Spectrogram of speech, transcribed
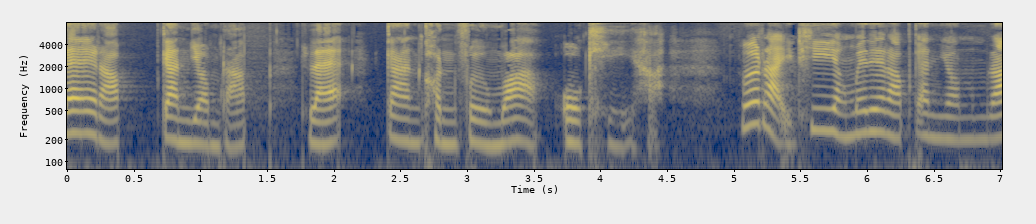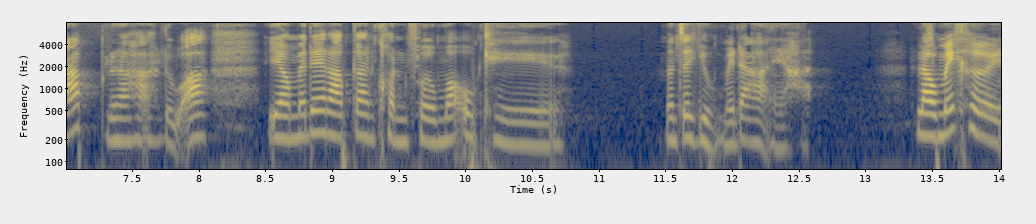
ได้รับการยอมรับ และการ confirm ว่าโอเคค่ะ เมื่อไหร่ที่ยังไม่ได้รับการยอมรับนะคะหรือว่ายังไม่ได้รับการ confirm ว่าโอเค มันจะอยู่ไม่ได้ค่ะ เราไม่เคย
